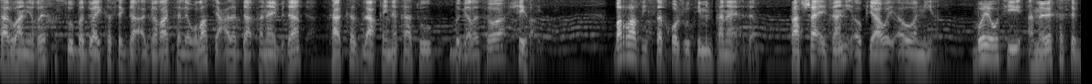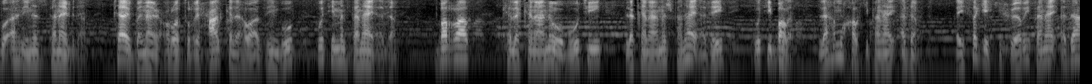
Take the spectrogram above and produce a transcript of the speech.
کاروانی ڕێ خست و بە دوای کەسێکدا ئەگەڕا کە لە وڵاتی عەرەبدا پەنای بدا تا کەس لاقەی نەکات و بگەڕێتەوە حیرا. بە ڕازی سەرخۆش وتی من پەنای ئەدەم پادشا ئەیزانی ئەو پیاوەی ئەوە نییە بۆیە وتی ئەمەوێ کەسێک بۆ ئەهلی نەجد پەنای بدەم پیاوێک بە ناوی عروەت الرحال کە لە هەوازین بوو وتی من پەنای ئەدەم بەڕاز کە لە کەنانەوە بووتی لە کەنانەش پەنای ئەدەی وتی بەڵێ لە هەموو خەڵکی پەنای ئەدەم ئەی سەگێکی خوێڕی پەنای ئەدا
